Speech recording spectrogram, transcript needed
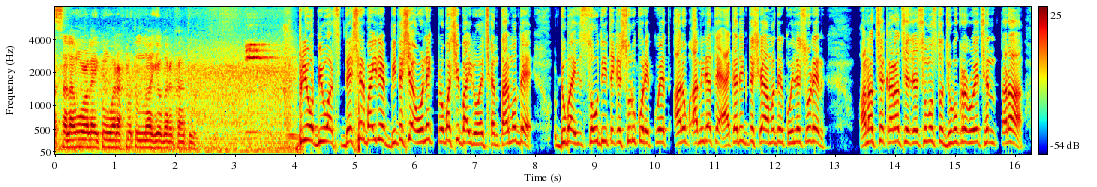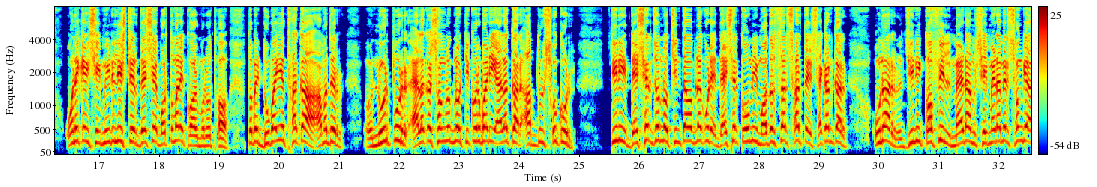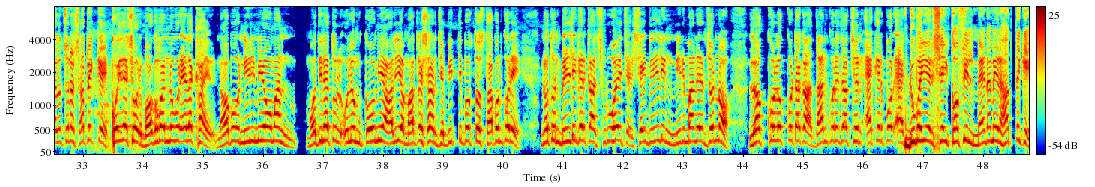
আসসালামু আলাইকুম ওরহমতুল্লাহ বারকাতু প্রিয় ভিউয়ার্স দেশের বাইরে বিদেশে অনেক প্রবাসী ভাই রয়েছেন। তার মধ্যে দুবাই, সৌদি থেকে শুরু করে কুয়েত, আরব আমিরাতে একাধিক দেশে আমাদের কৈলাসরের আনাচ্ছে কানাচ্ছে যে সমস্ত যুবকরা রয়েছেন, তারা অনেকেই সেই মিডল ইস্টের দেশে বর্তমানে কর্মরত। তবে দুবাইয়ে থাকা আমাদের নূরপুর এলাকা সংলগ্ন টিকরবাড়ি এলাকার আব্দুল শকুর তিনি দেশের জন্য চিন্তাভাবনা করে দেশের কৌমি মদরসার স্বার্থে সেখানকার ওনার যিনি কফিল ম্যাডাম, সেই ম্যাডামের সঙ্গে আলোচনা সাপেক্ষে কৈলাসর ভগবাননগর এলাকায় নবনির্মীয়মান মদিনাতুল উলুম কৌমিয়া আলিয়া মাদ্রাসার যে ভিত্তিপ্রস্তর স্থাপন করে নতুন বিল্ডিংয়ের কাজ শুরু হয়েছে, সেই বিল্ডিং নির্মাণের জন্য লক্ষ লক্ষ টাকা দান করে যাচ্ছেন একের পর এক। দুবাইয়ের সেই কফিল ম্যাডামের হাত থেকে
